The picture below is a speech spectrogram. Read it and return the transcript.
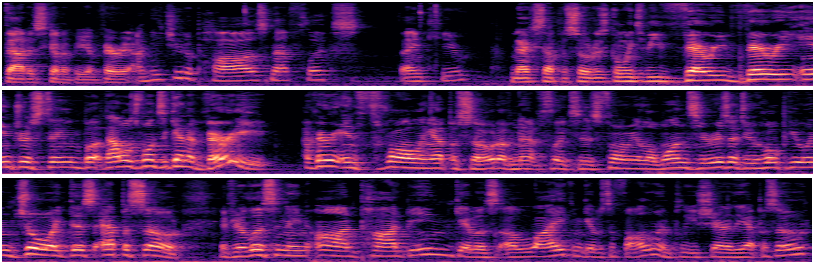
that is going to be a very. I need you to pause, Netflix. Thank you. Next episode is going to be very, very interesting, but that was once again a very a very enthralling episode of Netflix's Formula One series. I do hope you enjoyed this episode. If you're listening on Podbean, give us a like and give us a follow, and please share the episode.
